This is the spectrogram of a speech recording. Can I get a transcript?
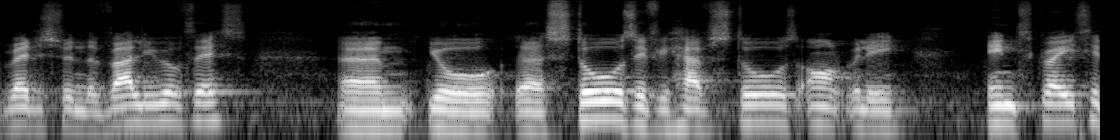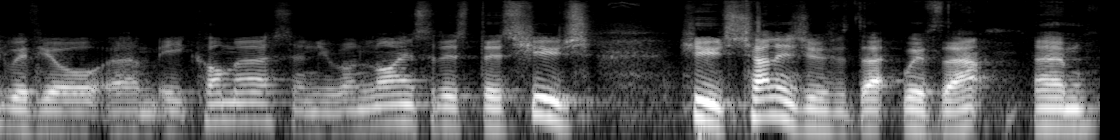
registering the value of this. Um, your uh, stores, if you have stores, aren't really integrated with your um, e-commerce and your online. So there's, there's huge, huge challenges with that. With that. Um,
